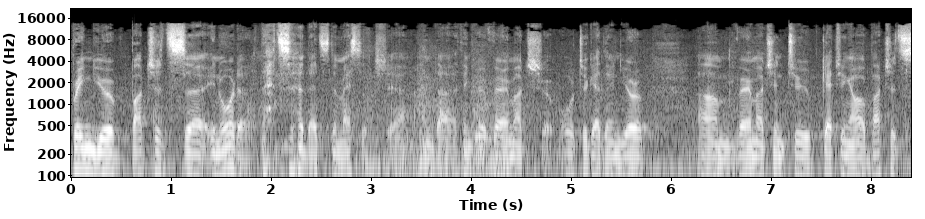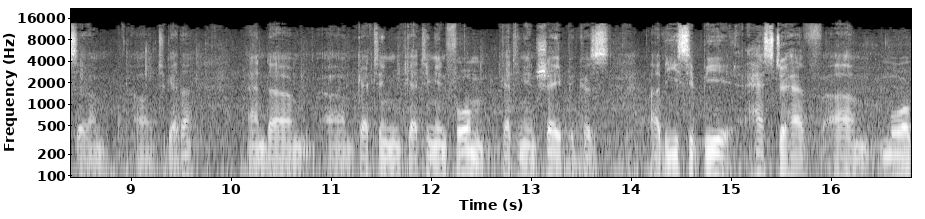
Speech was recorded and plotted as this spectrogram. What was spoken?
bring your budgets uh, in order. That's uh, that's the message. Yeah, and uh, I think we're very much all together in Europe, um, very much into getting our budgets um, uh, together, and um, um, getting getting in form, getting in shape, because uh, the ECB has to have um, more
